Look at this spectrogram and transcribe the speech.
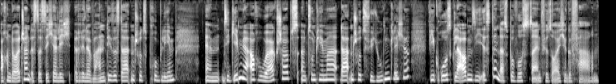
Auch in Deutschland ist das sicherlich relevant, dieses Datenschutzproblem. Ähm, Sie geben ja auch Workshops äh, zum Thema Datenschutz für Jugendliche. Wie groß glauben Sie, ist denn das Bewusstsein für solche Gefahren?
